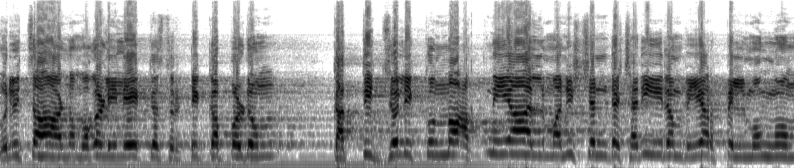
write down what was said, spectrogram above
ഒരു ചാണ് മുകളിലേക്ക് സൃഷ്ടിക്കപ്പെടും കത്തിജ്വലിക്കുന്ന അഗ്നിയാൽ മനുഷ്യന്റെ ശരീരം വിയർപ്പിൽ മുങ്ങും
